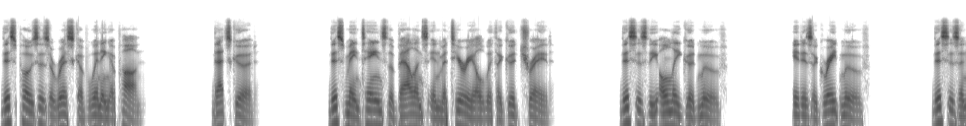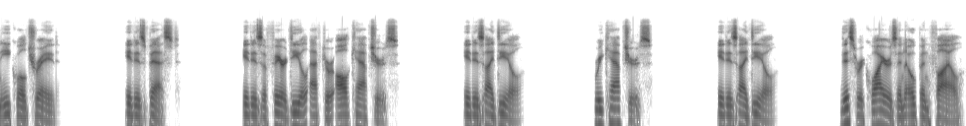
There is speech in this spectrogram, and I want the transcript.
This poses a risk of winning a pawn. That's good. This maintains the balance in material with a good trade. This is the only good move. It is a great move. This is an equal trade. It is best. It is a fair deal after all captures. It is ideal. Recaptures. It is ideal. This requires an open file,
